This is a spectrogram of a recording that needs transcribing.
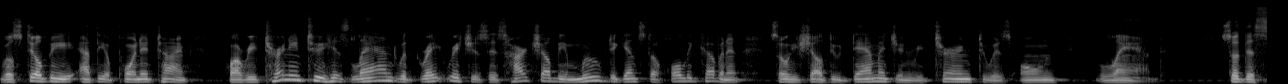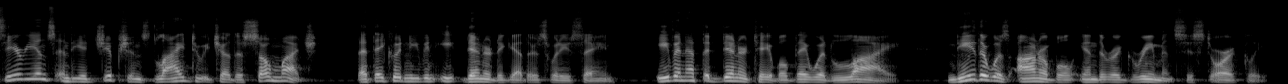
will still be at the appointed time. while returning to his land with great riches, his heart shall be moved against a holy covenant, so he shall do damage and return to his own land. So the Syrians and the Egyptians lied to each other so much that they couldn't even eat dinner together, is what he's saying. Even at the dinner table, they would lie. Neither was honorable in their agreements historically.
